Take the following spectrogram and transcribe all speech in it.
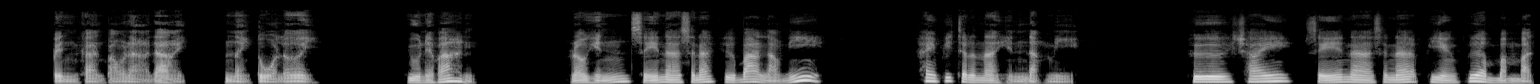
ๆ เป็นการภาวนาได้ในตัวเลย อยู่ในบ้าน เราเห็นเสนาสนะคือบ้านเหล่านี้ ให้พิจารณาเห็นดังนี้ คือใช้เสนาสนะเพียงเพื่อบำบัด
